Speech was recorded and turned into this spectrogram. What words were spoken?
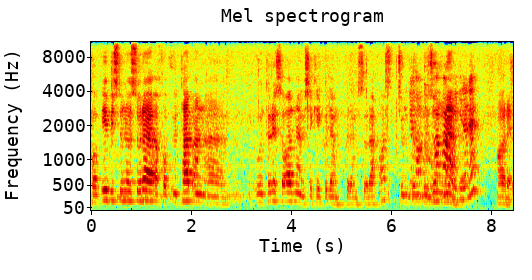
خب این 29 سوره خب طبعا اونطوری سوال نمیشه که کدام کدام سوره هست چون که لزوم نداره؟ آره.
